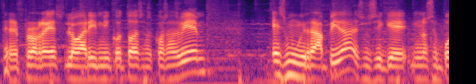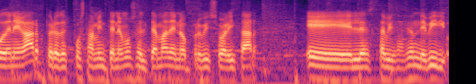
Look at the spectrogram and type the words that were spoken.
tener ProRes, logarítmico, todas esas cosas bien. Es muy rápida, eso sí que no se puede negar, pero después también tenemos el tema de no previsualizar eh, la estabilización de vídeo,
